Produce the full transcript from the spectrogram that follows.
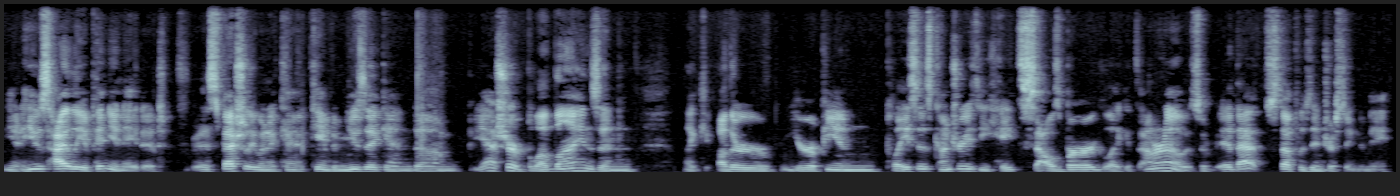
you know he was highly opinionated especially when it came to music and um, yeah sure bloodlines and like other european places countries he hates salzburg like it's i don't know it it, that stuff was interesting to me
